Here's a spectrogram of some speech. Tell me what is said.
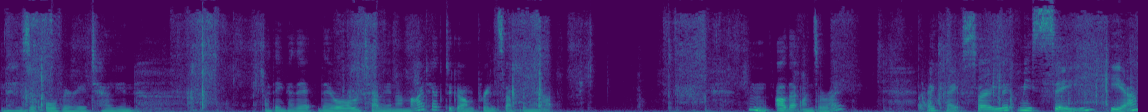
These are all very Italian. I think they're, they're all Italian. I might have to go and print something out. Hmm. Oh, that one's all right. Okay, so let me see here.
